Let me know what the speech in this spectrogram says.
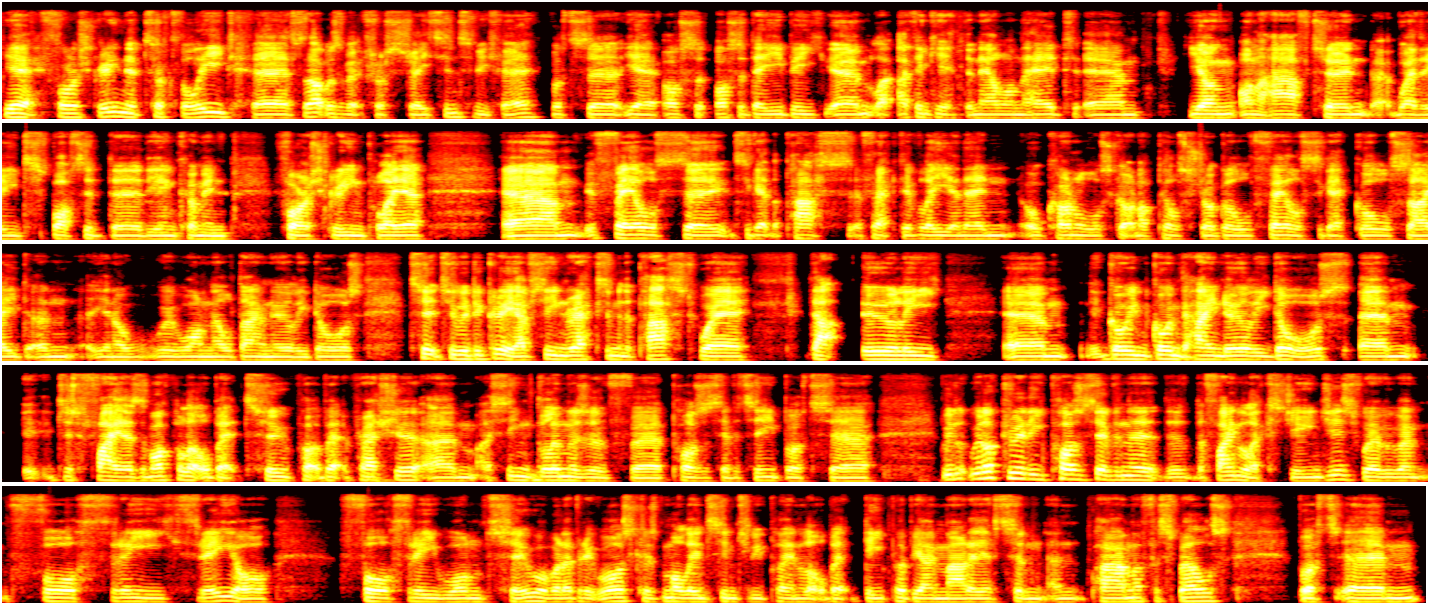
yeah, Forest Green had took the lead, uh, so that was a bit frustrating to be fair. But uh, yeah, Osa, Osadebe, um, I think he hit the nail on the head. Um, Young on a half turn, uh, whether he'd spotted the the incoming Forest Green player. Um, it fails to, to get the pass effectively, and then O'Connell's got an uphill struggle, fails to get goal side, and you know we're one 0 down early doors. To to a degree, I've seen Wrexham in the past where that early um, going going behind early doors. Um, it just fires them up a little bit to put a bit of pressure. Um, I've seen glimmers of uh, positivity, but uh, we we looked really positive in the, the, the final exchanges where we went four three three or four three one two or whatever it was because Mullin seemed to be playing a little bit deeper behind Marriott and, and Palmer for spells, but um,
